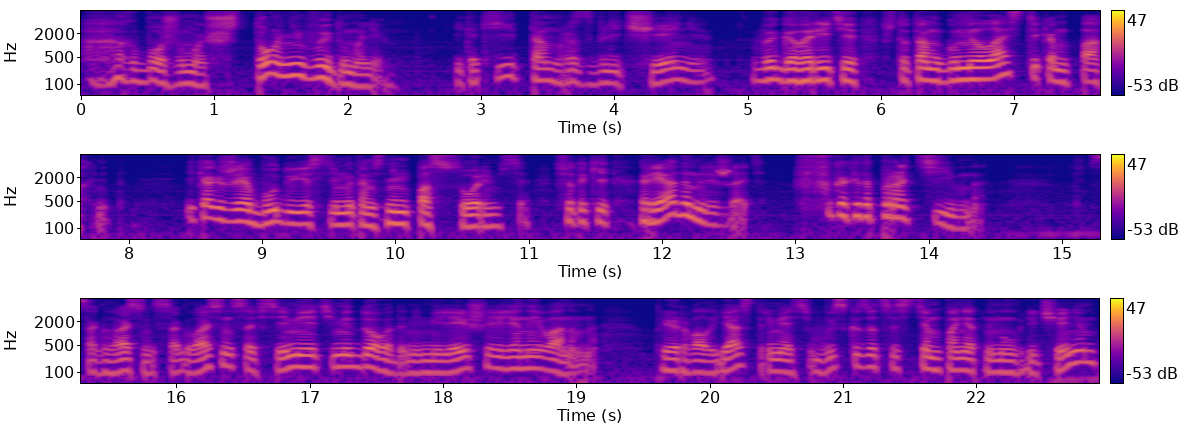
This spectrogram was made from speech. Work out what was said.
Ах, боже мой, что они выдумали? И какие там развлечения? Вы говорите, что там гумиластиком пахнет? И как же я буду, если мы там с ним поссоримся? Все-таки рядом лежать? Фу, как это противно. Согласен, согласен со всеми этими доводами, милейшая Елена Ивановна. Прервал я, стремясь высказаться с тем понятным увлечением,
